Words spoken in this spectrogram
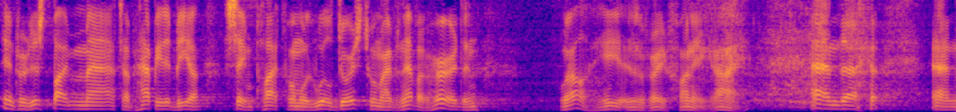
introduced by Matt. I'm happy to be on the same platform with Will Durst, whom I've never heard, and well, he is a very funny guy. and, uh, and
